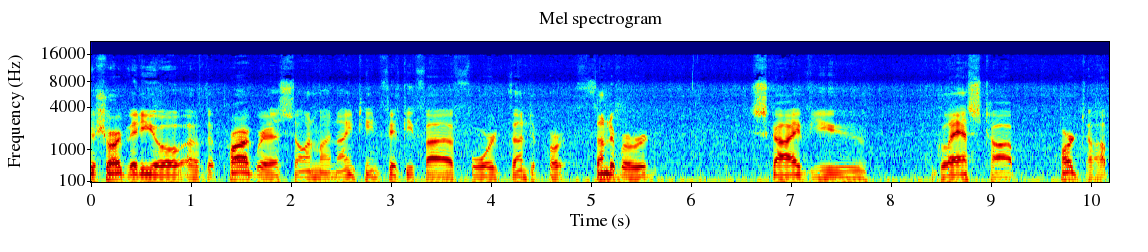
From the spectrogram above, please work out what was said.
a short video of the progress on my 1955 Ford Thunderbird Skyview glass top hardtop.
